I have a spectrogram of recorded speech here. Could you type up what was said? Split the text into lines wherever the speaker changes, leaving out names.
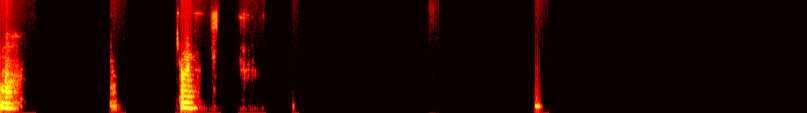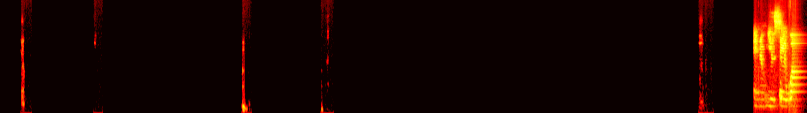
Come on. Come on.
And you say, well,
